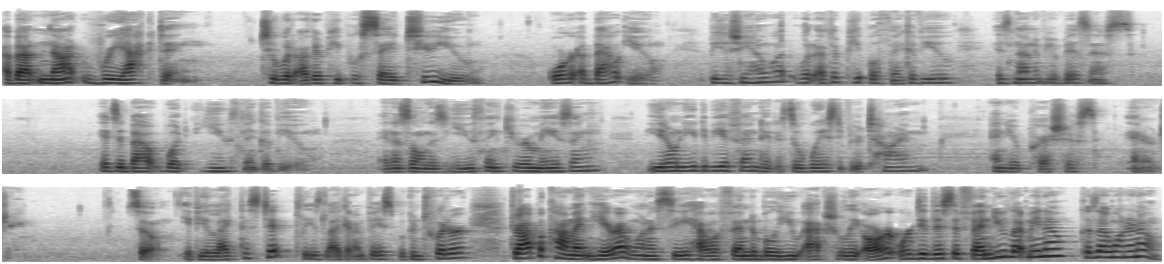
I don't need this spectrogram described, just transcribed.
about not reacting to what other people say to you or about you. Because you know what? What other people think of you is none of your business. It's about what you think of you. And as long as you think you're amazing, you don't need to be offended. It's a waste of your time and your precious energy. So, if you like this tip, please like it on Facebook and Twitter. Drop a comment here. I want to see how offendable you actually are. Or did this offend you? Let me know because I want to know.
